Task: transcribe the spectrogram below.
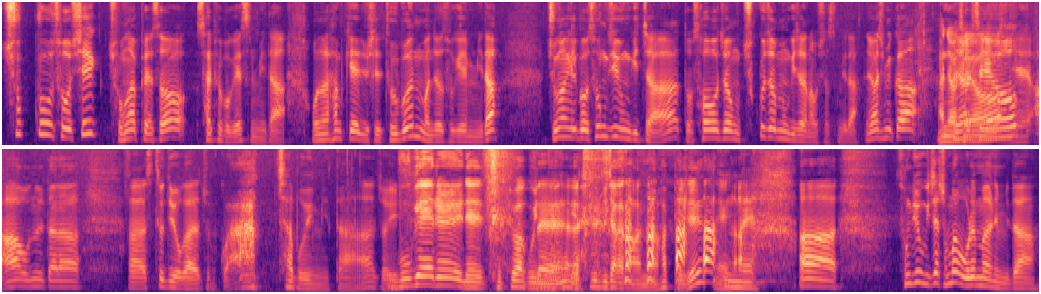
축구 소식 종합해서 살펴보겠습니다. 오늘 함께 해주실 두 분 먼저 소개합니다. 중앙일보 송지훈 기자, 또 서호정 축구 전문 기자 나오셨습니다. 안녕하십니까? 안녕하세요. 안녕하세요. 예, 아, 오늘따라 아, 스튜디오가 좀 꽉 차 보입니다. 저희 무게를 네, 대표하고 네. 있는 두 기자가 나왔네요. 하필. 네. 네. 아, 송지훈 기자 정말 오랜만입니다.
